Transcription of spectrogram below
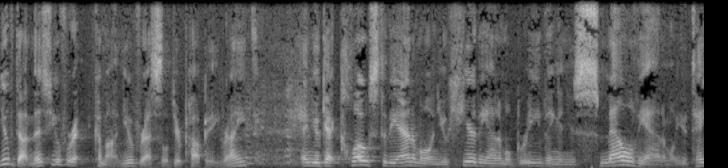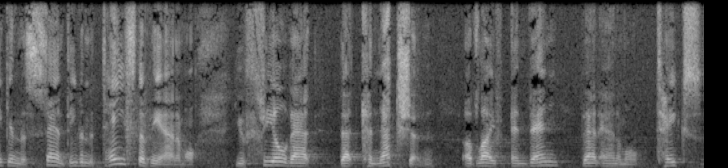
You've done this. You've re- come on, you've wrestled your puppy, right? And you get close to the animal and you hear the animal breathing and you smell the animal. You take in the scent, even the taste of the animal. You feel that that connection of life and then that animal takes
